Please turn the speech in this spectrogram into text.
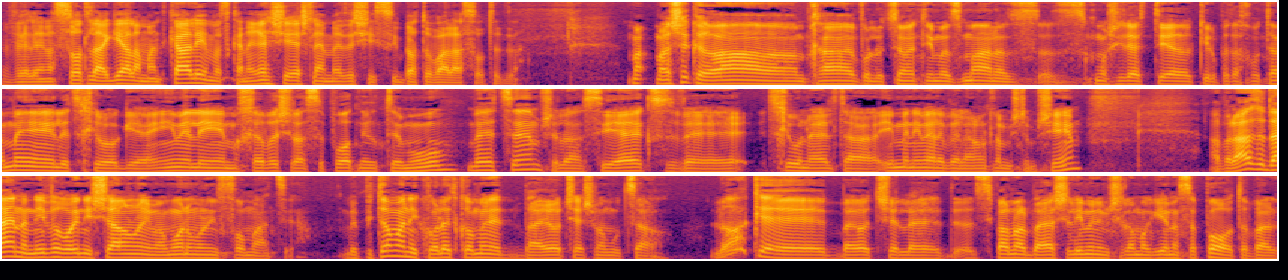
ולנסות להגיע למנכ"לים, אז כנראה שיש להם איזושהי סיבה טובה לעשות את זה. מה- שקרה מבחינה אבולוציונית עם הזמן, אז, אז כמו שהילה תיאר, כאילו פתחנו את המייל, התחילו להגיע אימיילים, החבר'ה של הספורט נרתמו בעצם, של ה-CX, והתחילו לנהל את האימיילים האלה ולענות למשתמשים. אבל אז עדיין אני ורועי נשארנו עם המון המון אינפורמציה. ופתאום אני קולט כל מיני בעיות שיש במוצר. לא רק אה, בעיות של, אה, סיפרנו על בעיה של אימיילים שלא מגיעים ל support, אבל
